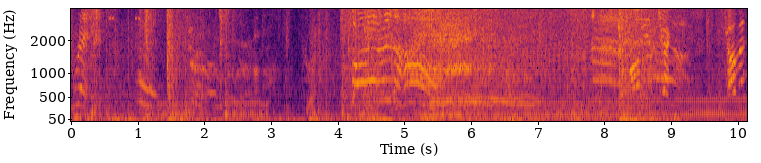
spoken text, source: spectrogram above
My ultimate's ready. Fire in the hole. On the objective. Coming?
